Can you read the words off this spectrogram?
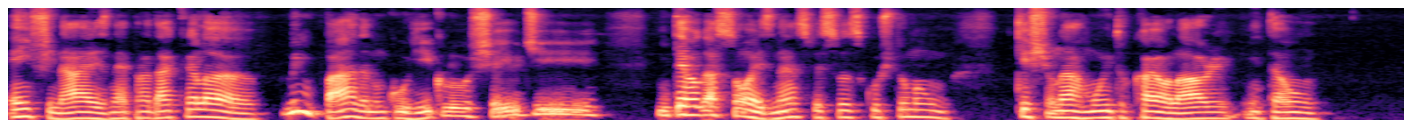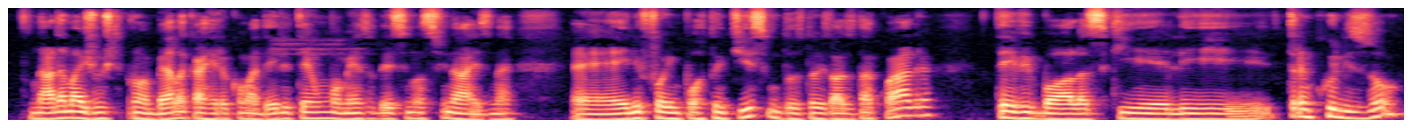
em finais, né, para dar aquela limpada num currículo cheio de interrogações, né? As pessoas costumam questionar muito o Kyle Lowry, então nada mais justo para uma bela carreira como a dele ter um momento desse nas finais, né? É, ele foi importantíssimo dos dois lados da quadra, teve bolas que ele tranquilizou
